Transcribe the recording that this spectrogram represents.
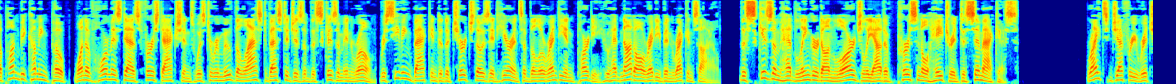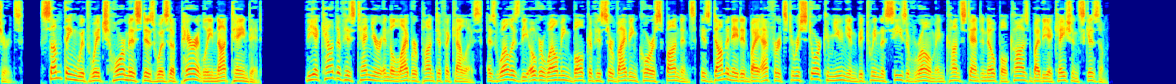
Upon becoming pope, one of Hormisdas' first actions was to remove the last vestiges of the schism in Rome, receiving back into the church those adherents of the Laurentian party who had not already been reconciled. The schism had lingered on largely out of personal hatred to Symmachus, writes Geoffrey Richards. Something with which Hormisdas was apparently not tainted. The account of his tenure in the Liber Pontificalis, as well as the overwhelming bulk of his surviving correspondence, is dominated by efforts to restore communion between the sees of Rome and Constantinople caused by the Acacian Schism.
